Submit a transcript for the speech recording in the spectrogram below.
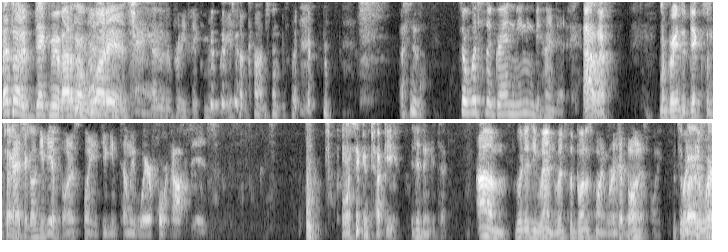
That's not a dick move. I don't know what is. that is a pretty dick move by your subconscious. So, what's the grand meaning behind it? I don't know. My brain's a dick sometimes. Patrick, I'll give you a bonus point if you can tell me where Fort Knox is. I want to say Kentucky. It is in Kentucky. Um, what does he win? What's the bonus point worth? It's a bonus point. It's a What is bonus it point.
